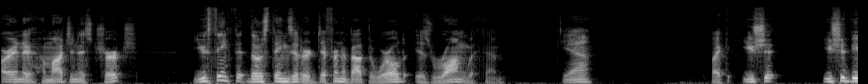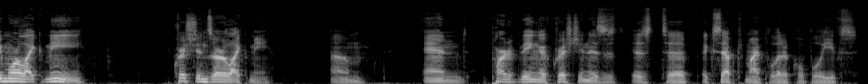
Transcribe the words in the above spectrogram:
are in a homogenous church, you think that those things that are different about the world is wrong with them. Yeah. Like you should you should be more like me. Christians are like me. Um, and part of being a Christian is is to accept my political beliefs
